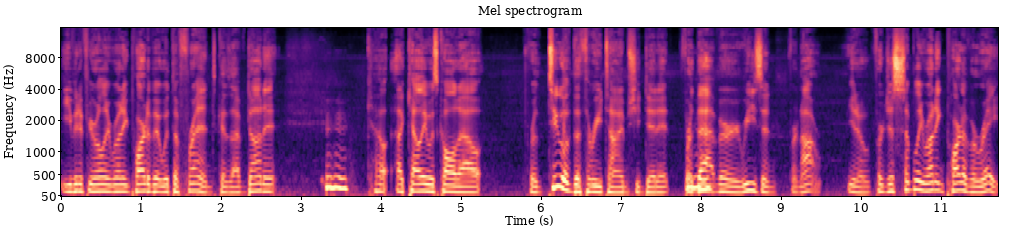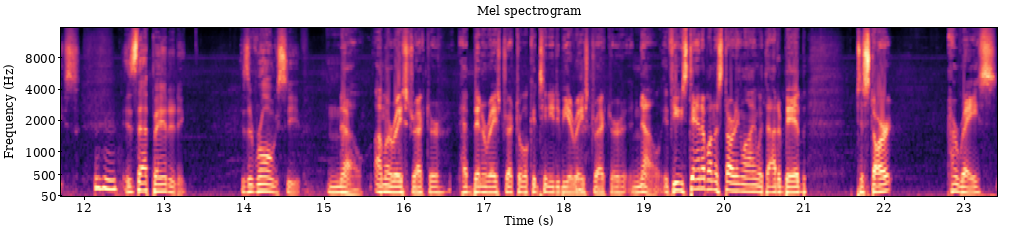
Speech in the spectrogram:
even if you're only running part of it with a friend? Because I've done it. Mm-hmm. Kel- uh, Kelly was called out for two of the three times she did it for Mhm. that very reason, for not, you know, for just simply running part of a race. Mm-hmm. Is that abandoning? Is it wrong, Steve? No, I'm a race director. Have been a race director. Will continue to be a race director. No, if you stand up on a starting line without a bib to start a race,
